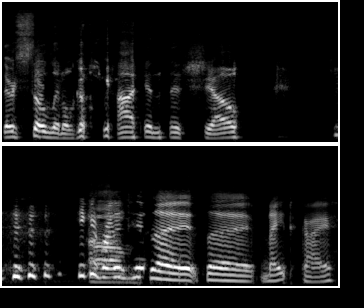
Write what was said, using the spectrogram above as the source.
there's so little going on in this show. he could run Um, into the the knight guy.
